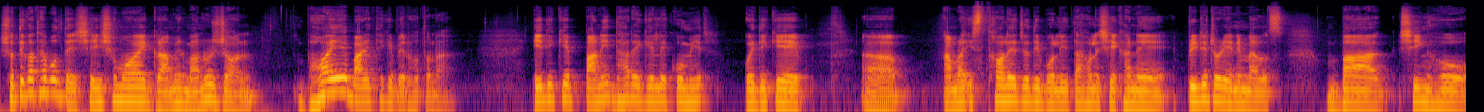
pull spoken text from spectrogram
সত্যি কথা বলতে, সেই সময় গ্রামের মানুষজন ভয়ে বাড়ি থেকে বের হতো না। এদিকে পানির ধারে গেলে কুমির ওইদিকে আমরা স্থলে যদি বলি, তাহলে সেখানে প্রিডেটরি অ্যানিম্যালস বাঘ, সিংহ,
